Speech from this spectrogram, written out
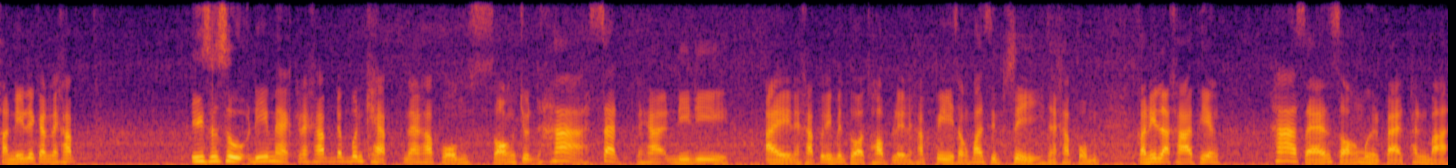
คันนี้ด้วยกันนะครับ Isuzu D-Max นะครับ Double Cab นะครับผม 2.5 Z นะฮะ DDI นะครับ ตัวนี้เป็นตัวท็อปเลยนะครับ ปี 2014 นะครับผม คราวนี้ราคาเพียง 528,000 บาท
